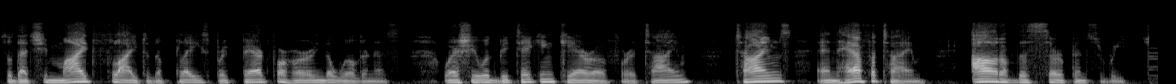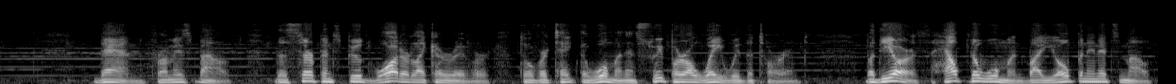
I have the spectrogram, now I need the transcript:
so that she might fly to the place prepared for her in the wilderness, where she would be taken care of for a time, times, and half a time, out of the serpent's reach. Then from his mouth the serpent spewed water like a river to overtake the woman and sweep her away with the torrent. But the earth helped the woman by opening its mouth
